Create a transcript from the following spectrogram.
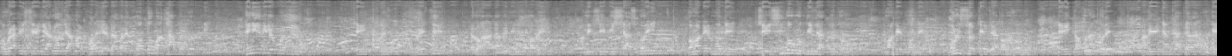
তোমরা নিশ্চয়ই জানো যে আমার কলেজের ব্যাপারে কত বাধা বিপত্তি ভেঙে দিলে পর্যন্ত। সেই কলেজ হয়েছে এবং আগামী দিনে হবে। সেই বিশ্বাস করি, তোমাদের মধ্যে সেই শুভ বুদ্ধি জাগ্রত হোক, তোমাদের মধ্যে মনুষ্যত্বের জাগরণ হোক। এই কামনা করে আমি এখানকার যারা আমাকে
